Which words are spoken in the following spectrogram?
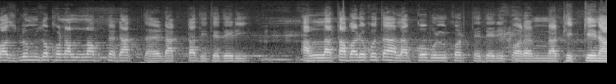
মাজলুম যখন আল্লাহ ডাকতে ডাকটা দিতে দেরি। আল্লাহ তাবারকতা আল্লাহ কবুল করতে দেরি, করেন না ঠিক কিনা?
